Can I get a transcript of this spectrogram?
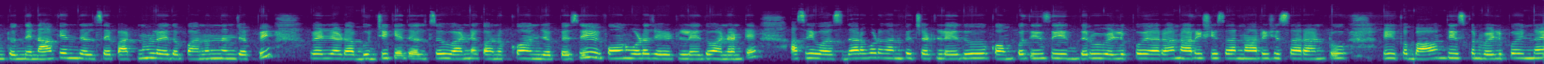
ఉంటుంది. నాకేం తెలిసే పట్టణంలో ఏదో పని ఉందని చెప్పి వెళ్ళాడు. ఆ బుజ్జికే తెలుసు వాడిని కనుక్కో అని చెప్పేసి ఫోన్ కూడా చేయట్లేదు అని అంటే అసలు ఈ వసుధార కూడా కనిపించట్లేదు. కొంప తీసి ఇద్దరు వెళ్ళిపోయారా? నా రిషి సార్ నా రిషి సార్ అంటూ ఇక బావని తీసుకుని వెళ్ళిపోయిందా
